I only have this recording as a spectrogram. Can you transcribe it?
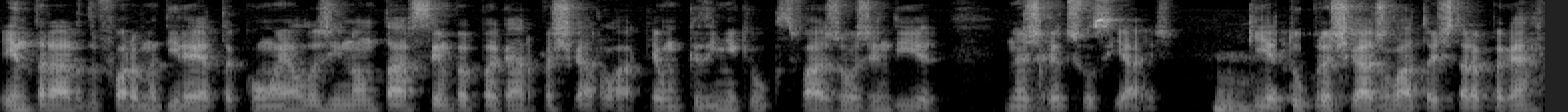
entrar de forma direta com elas e não estar sempre a pagar para chegar lá, que é um bocadinho aquilo que se faz hoje em dia nas redes sociais, hum. que é tu para chegares lá tens de estar a pagar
